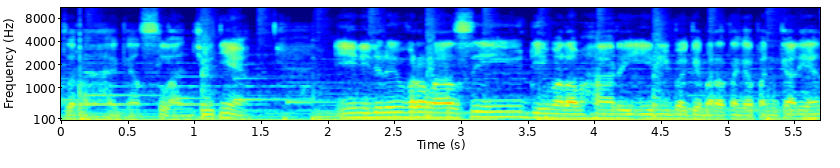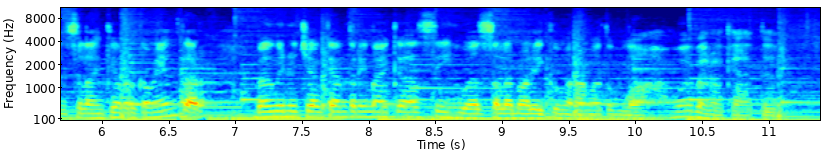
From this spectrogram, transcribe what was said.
terhangat selanjutnya ini dulu informasi di malam hari ini. Bagaimana tanggapan kalian? Silahkan berkomentar. Bang Min ucapkan terima kasih. Wassalamualaikum warahmatullahi wabarakatuh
